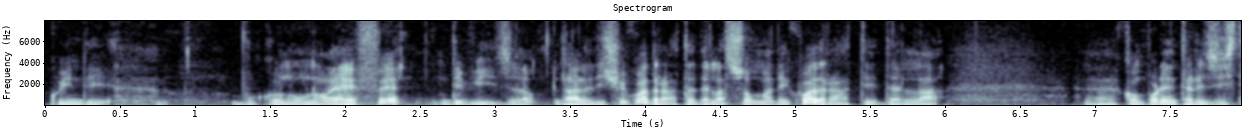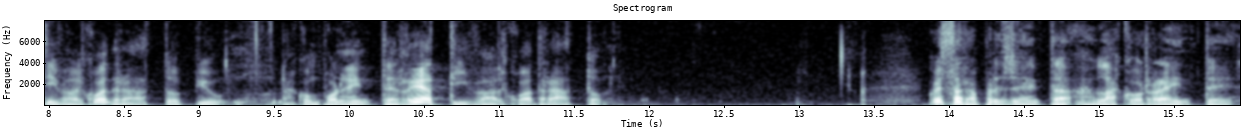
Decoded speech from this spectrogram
quindi V con 1F diviso la radice quadrata della somma dei quadrati della eh, componente resistiva al quadrato più la componente reattiva al quadrato. Questa rappresenta la corrente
